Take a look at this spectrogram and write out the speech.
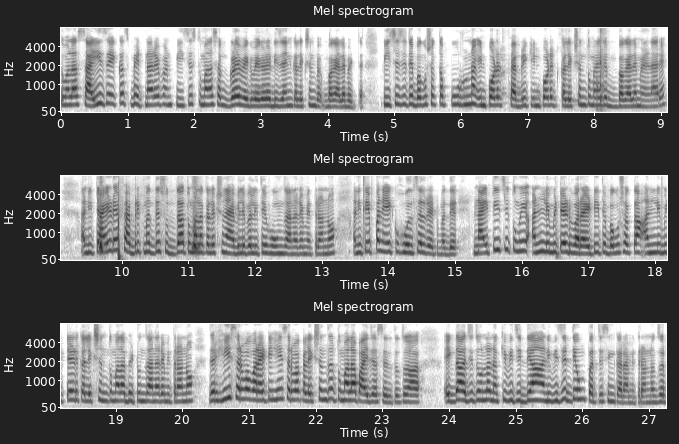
तुम्हाला साईज एकच भेटणार आहे पण पीसेस तुम्हाला सगळे वेगवेगळे डिझाईन कलेक्शन बघायला भेटतं पीसेस इथे बघू शकता पूर्ण इम्पॉर्टंट फॅब्रिक इम्पॉर्टंट कलेक्शन तुम्हाला इथे बघायला मिळणार आहे. आणि टाईड फॅब्रिकमध्ये सुद्धा तुम्हाला कलेक्शन अवेलेबल इथे होऊन जाणार आहे मित्रांनो. आणि ते पण एक होलसेल रेटमध्ये नाईटीची तुम्ही अनलिमिटेड व्हरायटी इथे बघू शकता. अनलिमिटेड कलेक्शन तुम्हाला भेटून जाणार आहे मित्रांनो. जर ही सर्व व्हरायटी हे सर्व कलेक्शन जर तुम्हाला पाहिजे असेल तर एकदा अजितोनला नक्की व्हिजिट द्या आणि व्हिजिट देऊन पर्चेसिंग करा मित्रांनो. जर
